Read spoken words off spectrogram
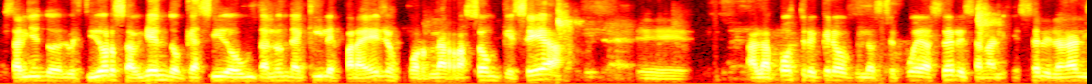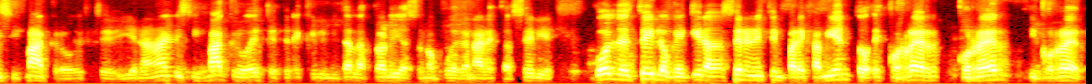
saliendo del vestidor, sabiendo que ha sido un talón de Aquiles para ellos por la razón que sea. Eh, a la postre creo que lo que se puede hacer es hacer el análisis macro. Este, y el análisis macro es que tenés que limitar las pérdidas o no puedes ganar esta serie. Golden State lo que quiere hacer en este emparejamiento es correr, correr y correr.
